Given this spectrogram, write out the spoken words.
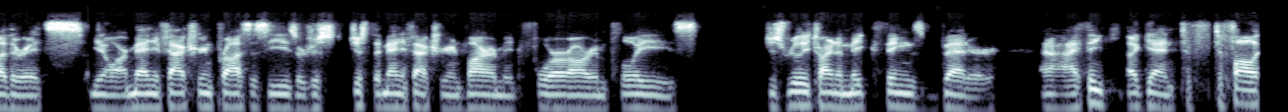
whether it's you know our manufacturing processes or just just the manufacturing environment for our employees just really trying to make things better and i think again to, to follow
